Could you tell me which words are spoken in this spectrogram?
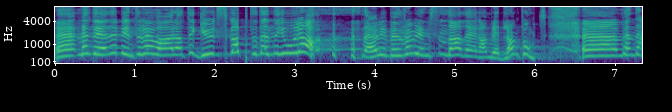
Eh, men det det begynte med, var at Gud skapte denne jorda. Det er vi begynner fra begynnelsen da. Det kan bli et langt punkt. Eh, men det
